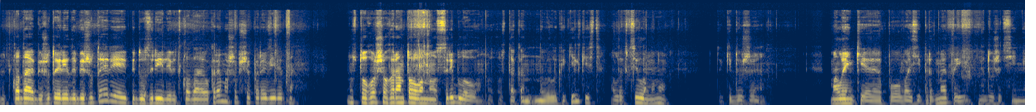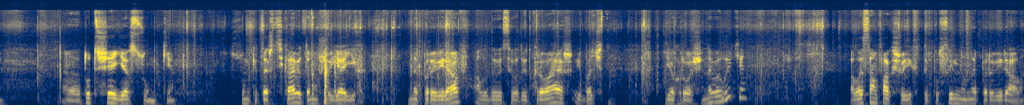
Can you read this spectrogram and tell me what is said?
Відкладаю біжутерії до біжутерії, підозрілі відкладаю окремо, щоб ще перевірити. Ну, з того, що гарантовано срібло, ось така невелика кількість, але в цілому, ну, такі дуже маленькі по вазі предмети і не дуже цінні. Е, Тут ще є сумки. Сумки теж цікаві, тому що я їх не перевіряв, але дивіться, от відкриваєш і бачите, є гроші. Невеликі, але сам факт, що їх типу сильно не перевіряли.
